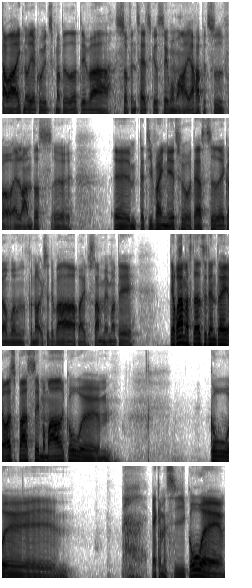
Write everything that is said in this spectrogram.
der var ikke noget, jeg kunne ønske mig bedre. Det var så fantastisk at se, hvor meget jeg har betydet for alle andres, øh, øh, da de var i Netto deres tid, ikke? og hvor fornøjelse det var at arbejde sammen med mig. Det, det rører mig stadig til den dag, og også bare se, hvor meget god... Øh, god... Øh, hvad kan man sige? God... Øh,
